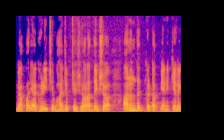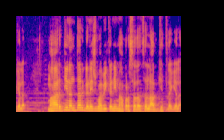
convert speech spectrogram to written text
व्यापारी आघाडीचे भाजपचे शहराध्यक्ष आनंद कटप यांनी केलं गेलं. महाआरतीनंतर गणेश भाविकांनी महाप्रसादाचा लाभ घेतला गेला.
